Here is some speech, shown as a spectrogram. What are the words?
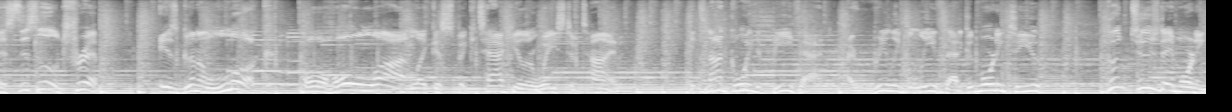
purpose, this little trip is to look a whole lot like a spectacular waste of time. It's not going to be that. I really believe that. Good morning to you. Good Tuesday morning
